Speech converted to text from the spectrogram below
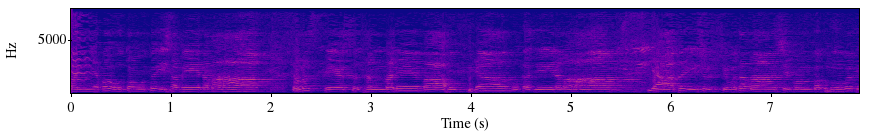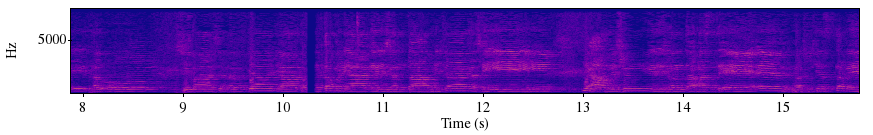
यम उतौ तु इषवे नमः नमस्ते सुधन्मने बाहुभ्याम् उदजे नमः यात इषु शिवतमा शिवं बभूवते धनुः शिवाशनव्या जातमया गिरिशन्ताभिचाकसीः यामिषुं गिरिशन्तहस्ते विभक्ष्यस्तवे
